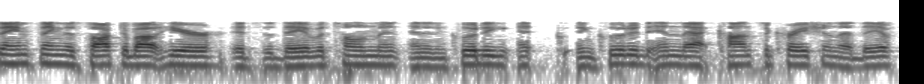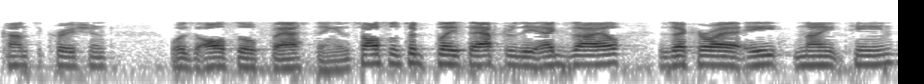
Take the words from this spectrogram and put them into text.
same thing that's talked about here. It's the Day of Atonement, and including, included in that consecration, that day of consecration, was also fasting. And this also took place after the exile, Zechariah 8:19.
